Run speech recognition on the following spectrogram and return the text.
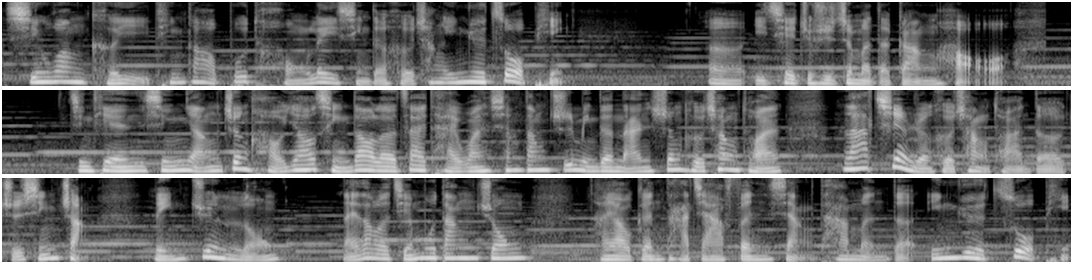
希望可以听到不同类型的合唱音乐作品。呃，一切就是这么的刚好哦。今天新娘正好邀请到了在台湾相当知名的男声合唱团拉茜人合唱团的执行长林俊龙。来到了节目当中，他要跟大家分享他们的音乐作品。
